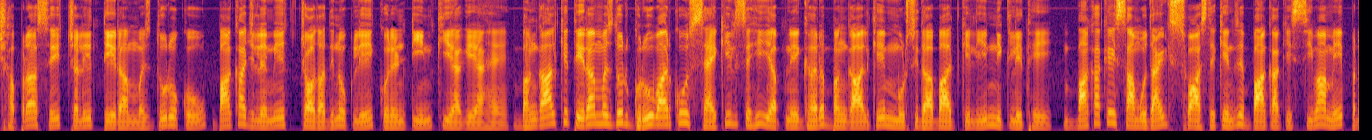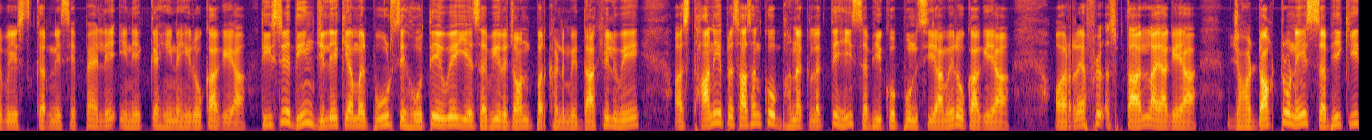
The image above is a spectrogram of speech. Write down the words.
छपरा से चले तेरह मजदूरों को बांका ज़िले में चौदह दिनों के लिए क्वारंटीन किया गया है। बंगाल के तेरह मजदूर गुरुवार को साइकिल से ही अपने घर बंगाल के मुर्शिदाबाद के लिए निकले थे। बांका के सामुदायिक स्वास्थ्य केंद्र बांका की सीमा में प्रवेश करने से पहले इन्हें कहीं नहीं रोका गया। तीसरे दिन ज़िले के अमरपुर से होते हुए ये सभी रजौन प्रखंड में दाखिल हुए। स्थानीय प्रशासन को भनक लगते ही सभी को पुनसिया में रोका गया। और रेफरल अस्पताल लाया गया, जहाँ डॉक्टरों ने सभी की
